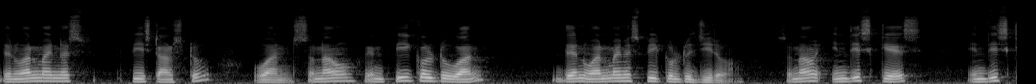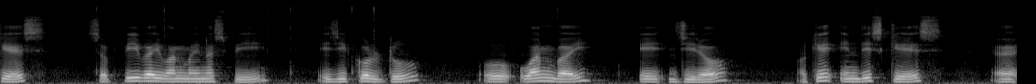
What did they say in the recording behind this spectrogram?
then 1 minus p stands to 1. So, now when p equal to 1 then 1 minus p equal to 0. So, now in this case in this case so p by 1 minus p is equal to 1 by a 0 okay in this case uh,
